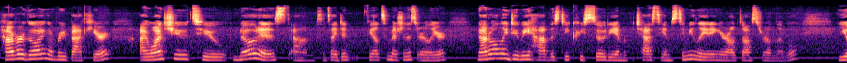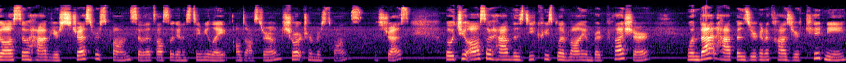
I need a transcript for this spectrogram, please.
However, going over back here, I want you to notice, um, since I didn't fail to mention this earlier, not only do we have this decreased sodium and potassium stimulating your aldosterone level, you also have your stress response, so that's also going to stimulate aldosterone, short-term response of stress. But you also have this decreased blood volume, blood pressure. When that happens, you're going to cause your kidney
